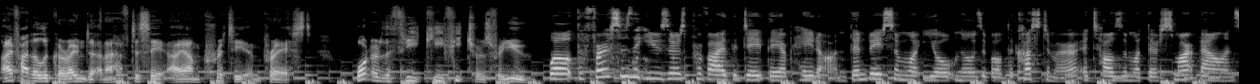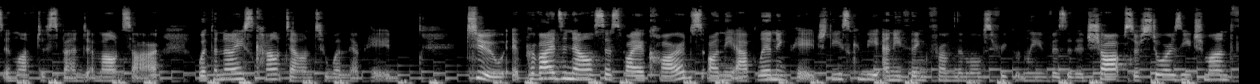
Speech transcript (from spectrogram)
I've had a look around it and I have to say I am pretty impressed. What are the three key features for you? Well, the first is that users provide the date they are paid on. Then, based on what Yolt knows about the customer, it tells them what their smart balance and left to spend amounts are, with a nice countdown to when they're paid. Two, it provides analysis via cards on the app landing page. These can be anything from the most frequently visited shops or stores each month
